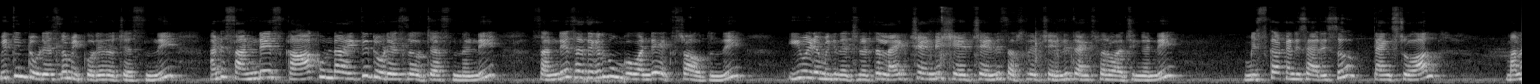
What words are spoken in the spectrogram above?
విత్ ఇన్ టూ డేస్లో మీకు కొరియర్ వచ్చేస్తుంది. అంటే సండేస్ కాకుండా అయితే టూ డేస్లో వచ్చేస్తుందండి. సండేస్ అయితే కనుక ఇంకో వన్ డే ఎక్స్ట్రా అవుతుంది. ఈ వీడియో మీకు నచ్చినట్లయితే లైక్ చేయండి షేర్ చేయండి సబ్స్క్రైబ్ చేయండి. థ్యాంక్స్ ఫర్ వాచింగ్ అండి. మిస్ కాకండి శారీస్ థ్యాంక్స్ టు ఆల్ మన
